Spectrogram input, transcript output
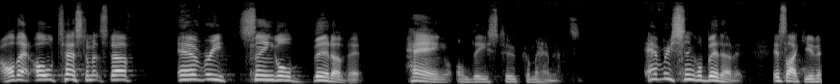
all that Old Testament stuff, every single bit of it hang on these two commandments. Every single bit of it. It's like you,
